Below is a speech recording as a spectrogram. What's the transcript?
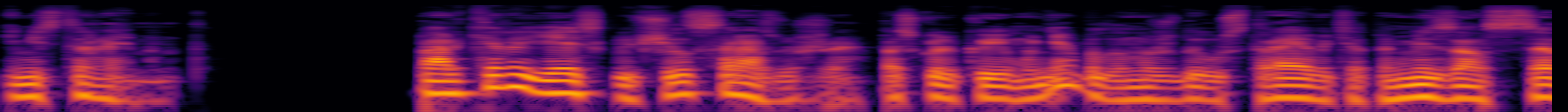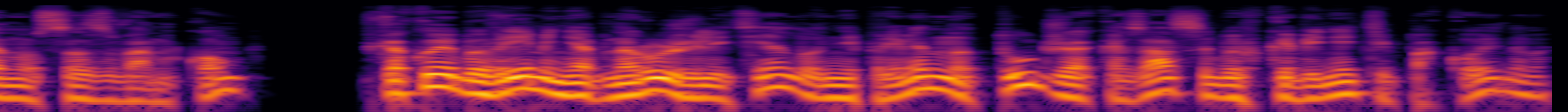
и мистер Реймонд. Паркера я исключил сразу же, поскольку ему не было нужды устраивать эту мизансцену со звонком. В какое бы время не обнаружили тело, он непременно тут же оказался бы в кабинете покойного,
